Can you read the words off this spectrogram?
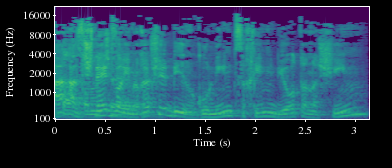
האחרונות שני של- דברים, אני חושב שבארגונים צריכים להיות אנשים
